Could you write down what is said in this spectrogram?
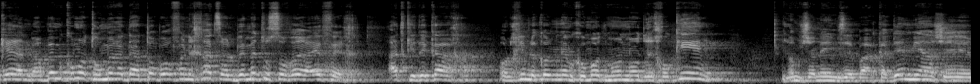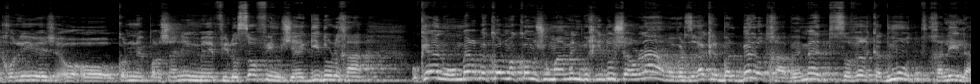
כן, בהרבה מקומות הוא אומר את דעתו באופן נחרץ, אבל באמת הוא סובר ההפך, עד כדי כך הולכים לכל מיני מקומות מאוד מאוד רחוקים, לא משנה אם זה באקדמיה שיכולים, או, או כל מיני פרשנים פילוסופיים שיגידו לך. הוא כן, הוא אומר בכל מקום שהוא מאמין בחידוש העולם, אבל זה רק לבלבל אותך, באמת סובר קדמות, חלילה.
